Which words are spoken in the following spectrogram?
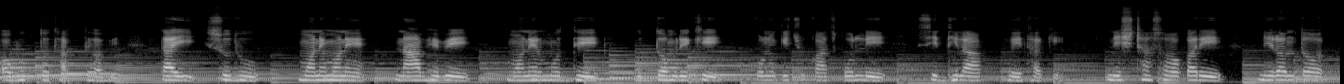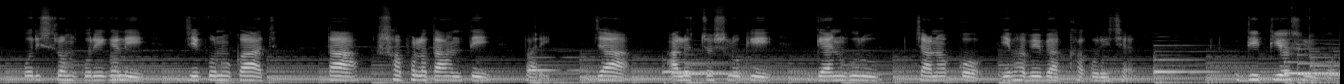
অভুক্ত থাকতে হবে। তাই শুধু মনে মনে না ভেবে মনের মধ্যে উদ্যম রেখে কোনো কিছু কাজ করলে সিদ্ধিলাভ হয়ে থাকে। নিষ্ঠা সহকারে নিরন্তর পরিশ্রম করে গেলে যে কোনো কাজ তা সফলতা আনতে পারে, যা আলোচ্য শ্লোকে জ্ঞানগুরু চাণক্য এভাবে ব্যাখ্যা করেছেন। দ্বিতীয় শ্লোক।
